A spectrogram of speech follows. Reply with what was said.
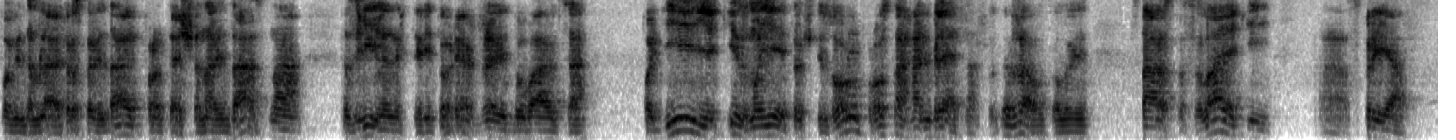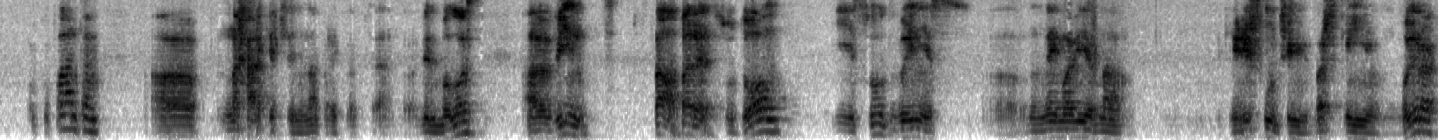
повідомляють, розповідають про те, що навіть зараз на звільнених територіях вже відбуваються події, які з моєї точки зору просто ганьблять нашу державу, коли староста села, який е, сприяв окупантам е, на Харківщині, наприклад, це відбулося. е, Він став перед судом, і суд виніс неймовірно такий рішучий важкий вирок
